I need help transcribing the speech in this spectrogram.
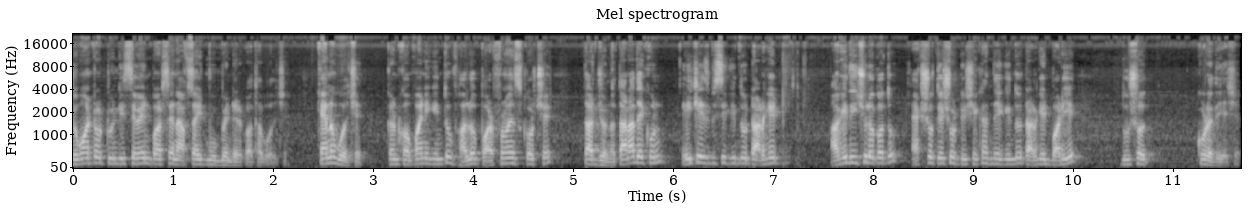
Zomato twenty seven percent upside মুভমেন্টের কথা বলছে। কেন বলছে? কারণ কোম্পানি কিন্তু ভালো পারফরমেন্স করছে তার জন্য। তারা দেখুন এইচএসবিসি কিন্তু টার্গেট আগে দিয়েছিল কত? একশো তেষট্টি, সেখান থেকে কিন্তু টার্গেট বাড়িয়ে দুশো করে দিয়েছে।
